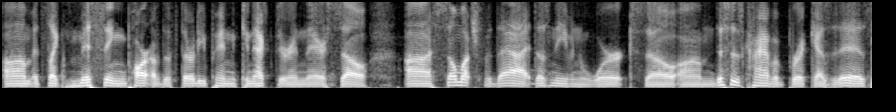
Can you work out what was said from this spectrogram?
um, it's like missing part of the 30 pin connector in there. So, uh, so much for that. It doesn't even work. So, um, this is kind of a brick as it is.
